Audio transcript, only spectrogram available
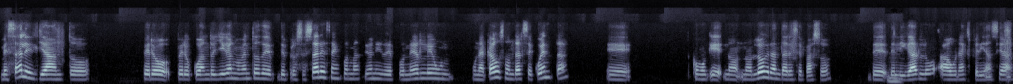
me sale el llanto, pero, pero cuando llega el momento de, procesar esa información y de ponerle una causa, un darse cuenta, eh, como que no, logran dar ese paso de, mm. ligarlo a una experiencia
